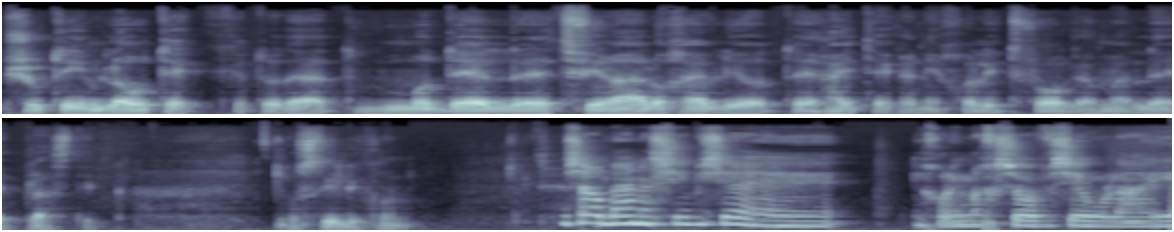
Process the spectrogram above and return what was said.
פשוטים, לואו-טק, את יודעת, מודל תפירה לא חייב להיות high-tech, אני יכול לתפור גם על פלסטיק או סיליקון. יש הרבה אנשים שיכולים לחשוב שאולי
